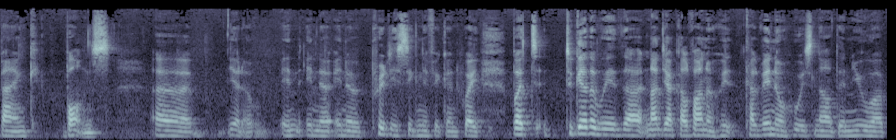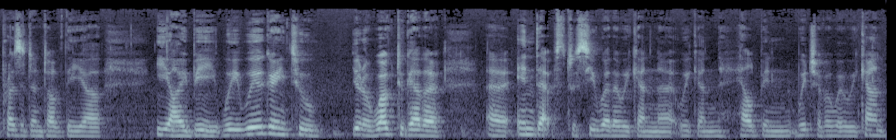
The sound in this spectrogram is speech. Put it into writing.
Bank bonds, uh, you know, in, in, a, in a pretty significant way. But together with uh, Nadia Calvano, who, Calvino, who is now the new uh, president of the uh, EIB, we, we're going to, you know, work together uh, in depth to see whether we can, uh, we can help in whichever way we can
